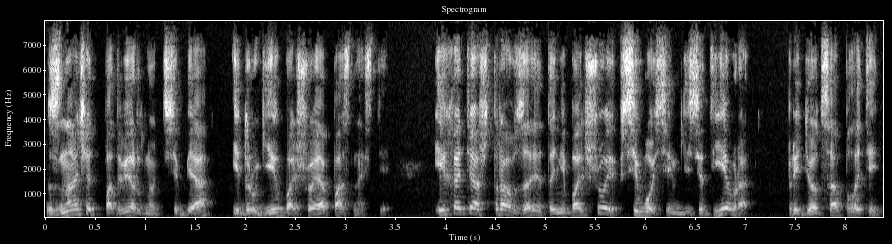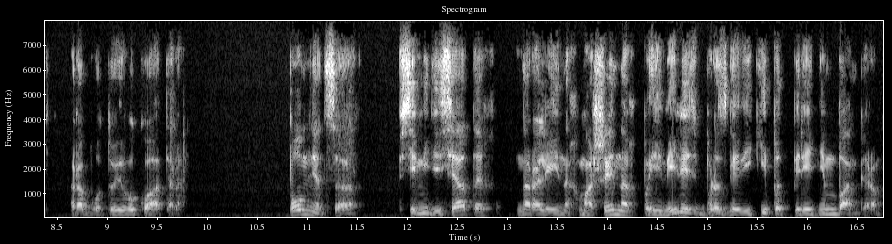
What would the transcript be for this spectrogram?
значит подвергнуть себя и других большой опасности. И хотя штраф за это небольшой, всего 70 евро, придется оплатить работу эвакуатора. Помнится, в 70-х на ролейных машинах появились брызговики под передним бампером.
